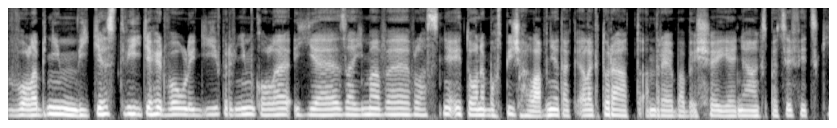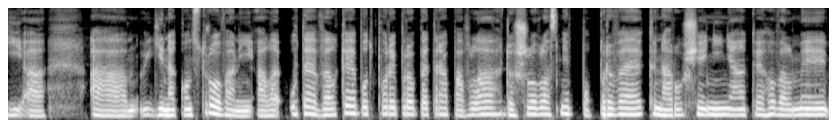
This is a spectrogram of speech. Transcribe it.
volebním vítězství těch dvou lidí v prvním kole je zajímavé vlastně i to, nebo spíš hlavně tak elektorát Andreje Babiše je nějak specifický a, a jinak konstruovaný. Ale u té velké podpory pro Petra Pavla došlo vlastně poprvé k narušení nějakého velmi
